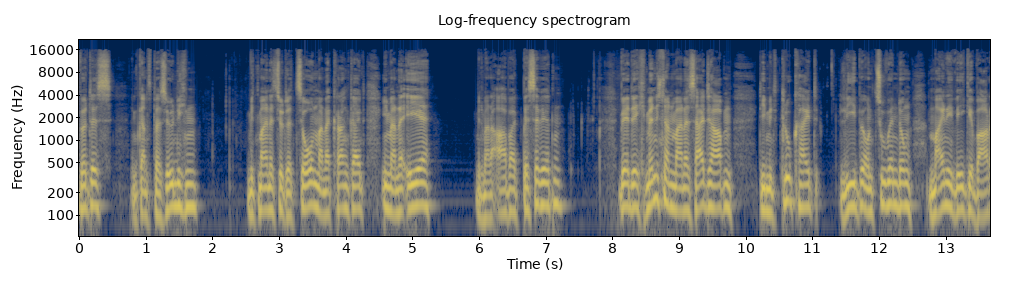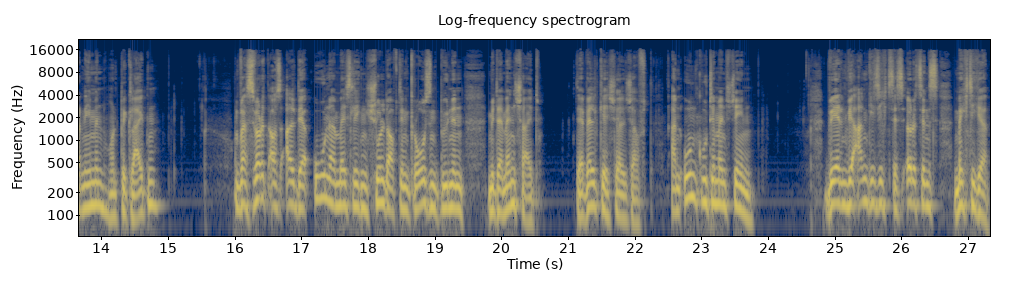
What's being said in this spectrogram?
Wird es, im ganz persönlichen, mit meiner Situation, meiner Krankheit, in meiner Ehe, mit meiner Arbeit besser werden? Werde ich Menschen an meiner Seite haben, die mit Klugheit, Liebe und Zuwendung meine Wege wahrnehmen und begleiten? Und was wird aus all der unermesslichen Schuld auf den großen Bühnen mit der Menschheit, der Weltgesellschaft, an Ungutem entstehen? Werden wir angesichts des Irrsinns mächtiger,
